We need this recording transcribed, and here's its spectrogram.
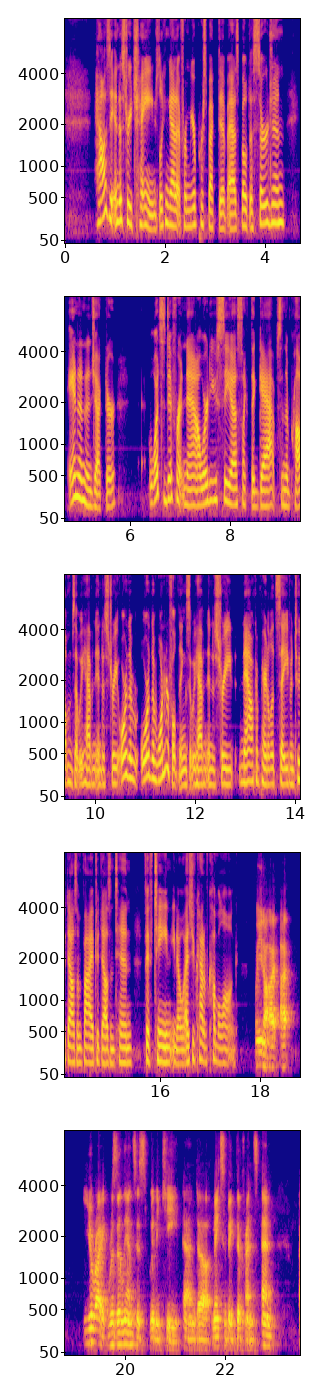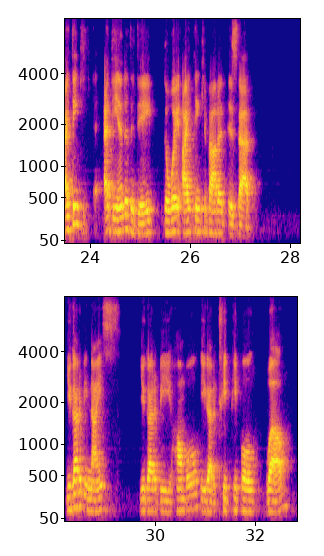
how has the industry changed? Looking at it from your perspective as both a surgeon and an injector what's different now? Where do you see us like the gaps and the problems that we have in industry or the or the wonderful things that we have in industry now compared to let's say even 2005, 2010, 15, you know, as you've kind of come along? Well, you know, I, I you're right. Resilience is really key and uh, makes a big difference. And I think at the end of the day, the way I think about it is that you got to be nice, you got to be humble, you got to treat people well,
